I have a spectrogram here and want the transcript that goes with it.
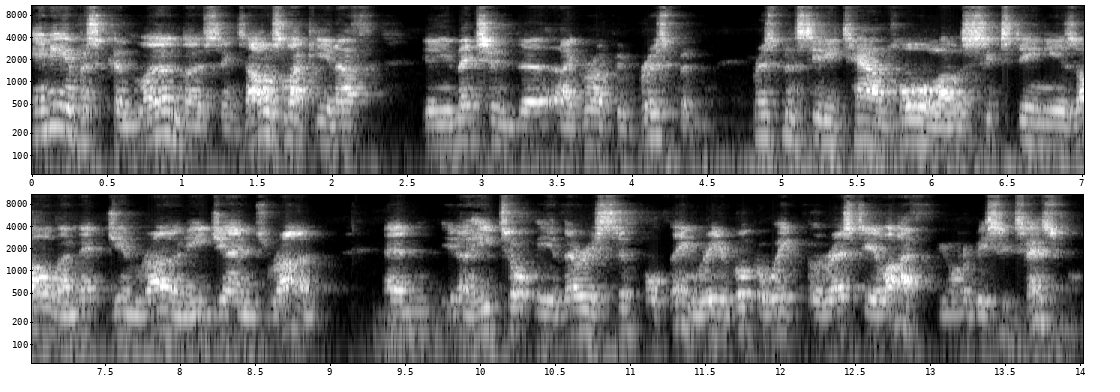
Any of us can learn those things. I was lucky enough. You, know, you mentioned uh, I grew up in Brisbane, Brisbane City Town Hall. I was 16 years old. I met Jim Rohn, E. James Rohn, And you know, he taught me a very simple thing: read a book a week for the rest of your life if you want to be successful.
